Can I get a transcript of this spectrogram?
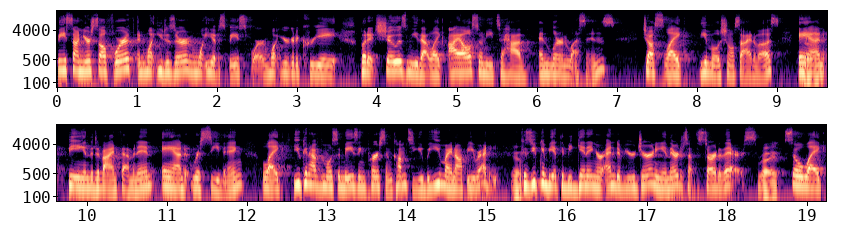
based on your self-worth and what you deserve and what you have space for and what you're going to create but it shows me that like i also need to have and learn lessons just like the emotional side of us and Yeah. being in the divine feminine and receiving. Like you can have the most amazing person come to you, but you might not be ready Yep. because you can be at the beginning or end of your journey and they're just at the start of theirs. Right. So like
